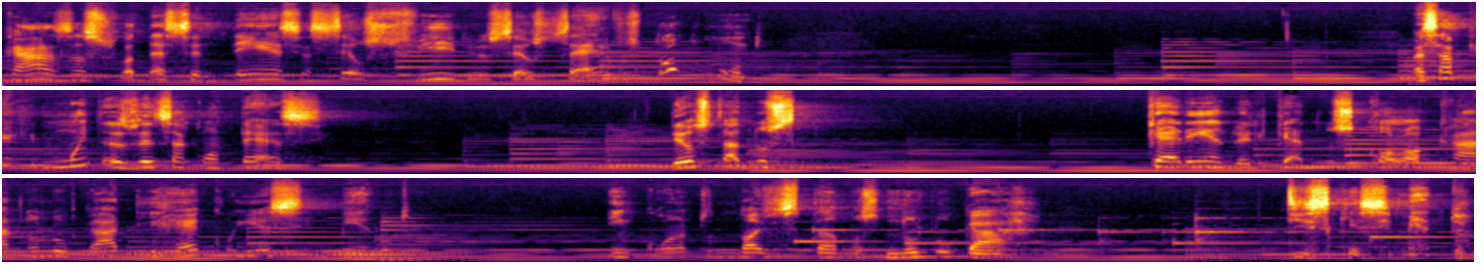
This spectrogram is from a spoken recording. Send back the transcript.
casa, sua descendência, seus filhos, seus servos, todo mundo. Mas sabe o que muitas vezes acontece? Deus está nos querendo, Ele quer nos colocar no lugar de reconhecimento, enquanto nós estamos no lugar de esquecimento.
